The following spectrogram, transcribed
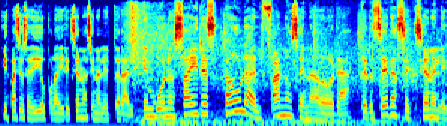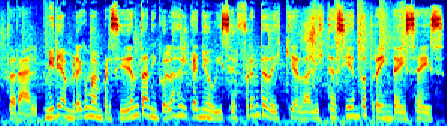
Espacio cedido por la Dirección Nacional Electoral. En Buenos Aires, Paula Alfano, senadora. Tercera sección electoral. Miriam Bregman, presidenta. Nicolás del Caño, vice. Frente de Izquierda, lista 136.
